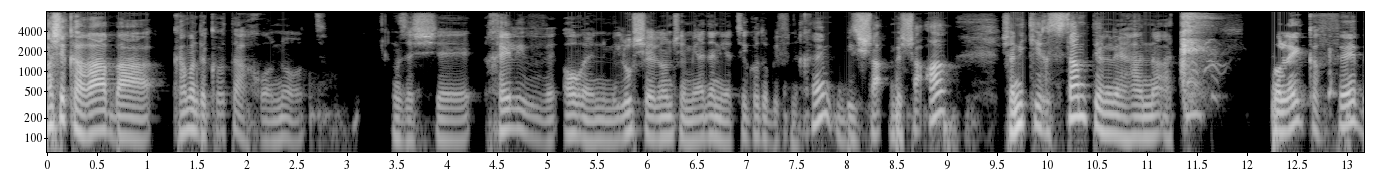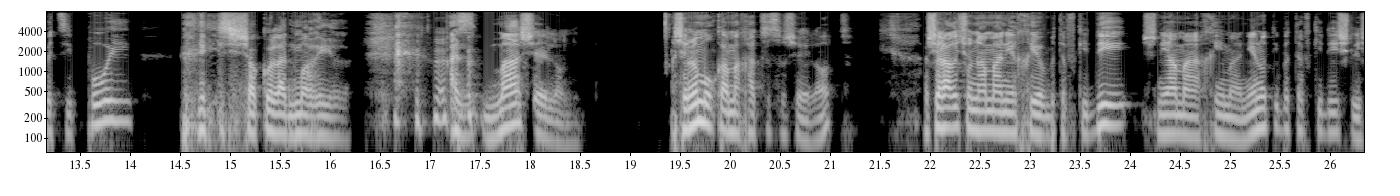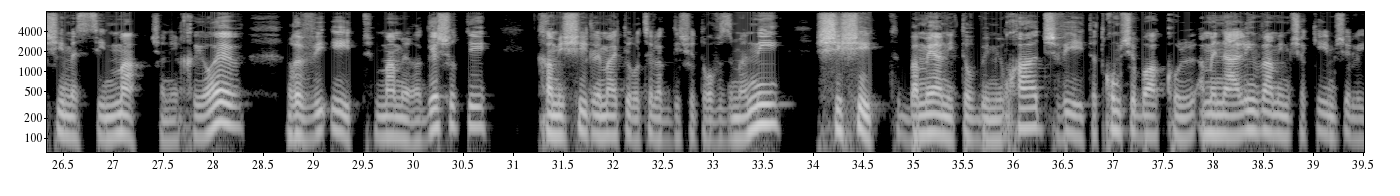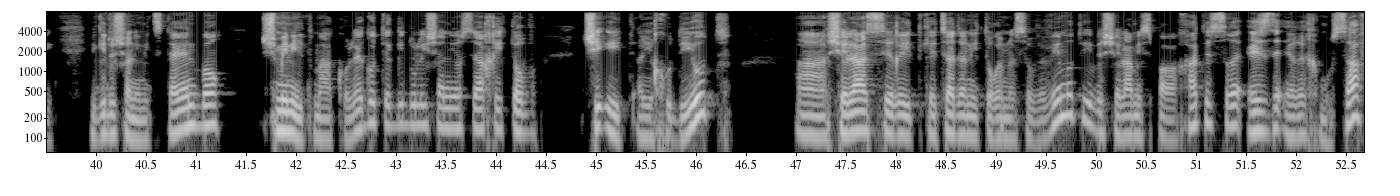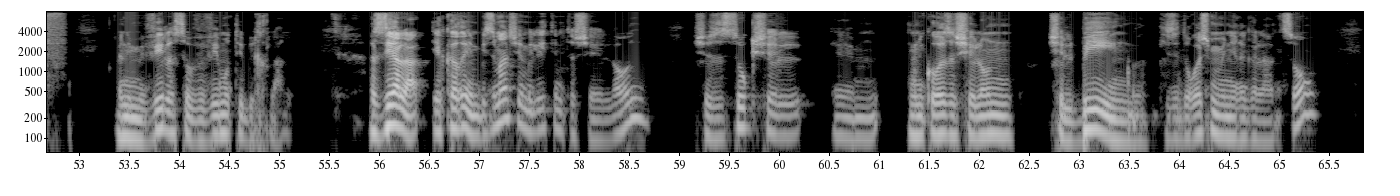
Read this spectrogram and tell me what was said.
מה שקרה בכמה דקות האחרונות זה שחלי ואורן מילאו שאלון שמיד אני אציג אותו בפניכם בשע, בשעה שאני כרסמתי להנאתי פולי קפה בציפוי שוקולד מריר. אז מה השאלון? השאלון מורכב מ-11 שאלות. השאלה הראשונה מה אני הכי אוהב בתפקידי, שנייה מה הכי מעניין אותי בתפקידי, שלישי משימה שאני הכי אוהב, רביעית מה מרגש אותי, חמישית למה הייתי רוצה להקדיש את רוב זמני, שישית במה אני טוב במיוחד, שביעית התחום שבו הכל, המנהלים והממשקים שלי יגידו שאני מצטיין בו, שמינית מה הקולגות יגידו לי שאני עושה הכי טוב, תשיעית הייחודיות, השאלה העשירית כיצד אני תורם לסובבים אותי. ושאלה מספר 11 איזה ערך מוסף אני מביא לסובבים אותי בכלל. אז יאללה יקרים בזמן שמילאתם את השאלון שזה סוג של אמ, אני קורא לזה שאלון של being כי זה דורש ממני רגע לעצור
